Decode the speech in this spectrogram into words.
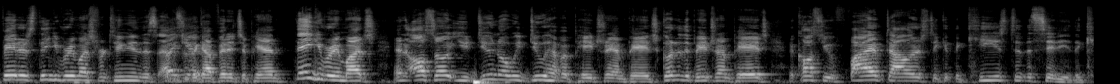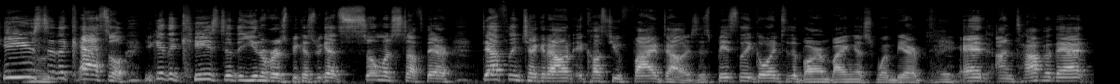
faders, thank you very much for tuning in to this episode of Got Faded Japan. Thank you very much. And also, you do know we do have a Patreon page. Go to the Patreon page. It costs you five dollars to get the keys to the city, the keys to the castle. You get the keys to the universe because we got so much stuff there. Definitely check it out. It costs you five dollars. It's basically going to the bar and buying us one beer. And on top of that,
